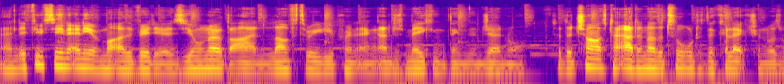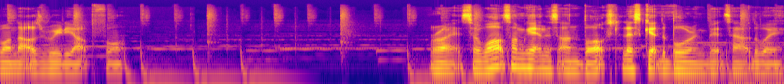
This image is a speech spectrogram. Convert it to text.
And if you've seen any of my other videos, you'll know that I love 3D printing and just making things in general. So the chance to add another tool to the collection was one that I was really up for. Right, so whilst I'm getting this unboxed, let's get the boring bits out of the way.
